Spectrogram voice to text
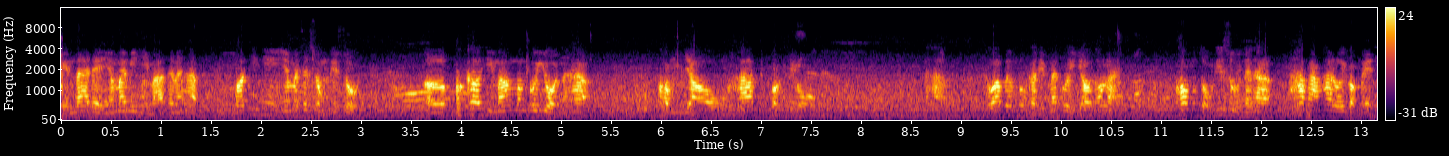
เห็นได้แต่ยังไม่มีหิมะใช่ไหมครับ เพราะที่นี่ยังไม่ใช่ชงที่สุด เออภูเขาหิมะมังกรโยนนะครับความยาว 50 กว่ากิโลนะครับถือว่าเป็นภูเขาที่ไม่ค่อยยาวเท่าไหร่ความสูงที่สุดนะครับ 5,500 กว่าเมตร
